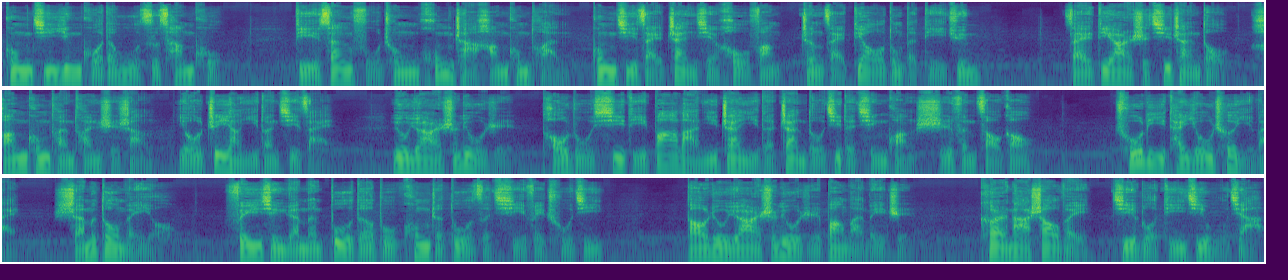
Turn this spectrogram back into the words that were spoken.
攻击英国的物资仓库。”第三俯冲轰炸航空团攻击在战线后方正在调动的敌军，在第二十七战斗航空团团史上有这样一段记载：六月二十六日投入西迪巴拉尼战役的战斗机的情况十分糟糕，除了一台油车以外什么都没有，飞行员们不得不空着肚子起飞出击。到六月二十六日傍晚为止，科尔纳少尉击落敌机五架。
